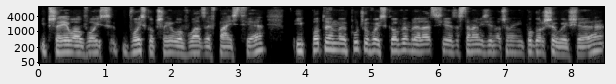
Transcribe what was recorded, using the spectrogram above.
i przejęła wojs wojsko przejęło władzę w państwie. I po tym puczu wojskowym relacje ze Stanami Zjednoczonymi pogorszyły się. E,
